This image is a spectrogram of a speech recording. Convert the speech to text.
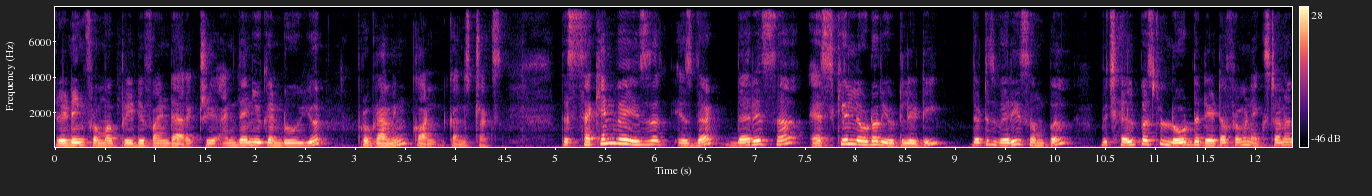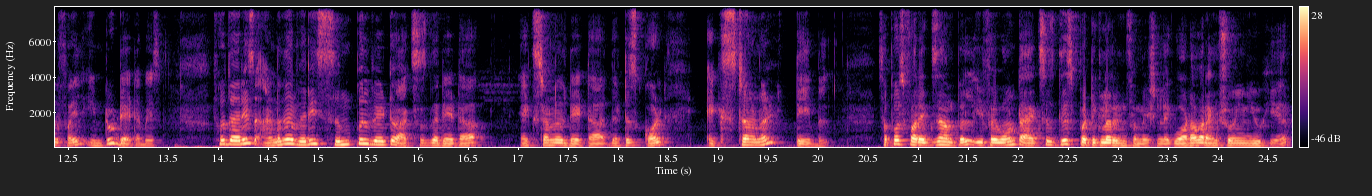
reading from a predefined directory and then you can do your programming con constructs. The second way is, is that there is a SQL loader utility that is very simple which help us to load the data from an external file into database. So there is another very simple way to access the data external data that is called external table. Suppose for example, if I want to access this particular information, like whatever I'm showing you here,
